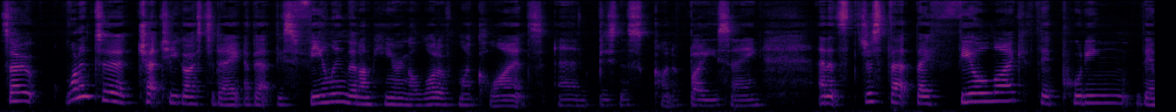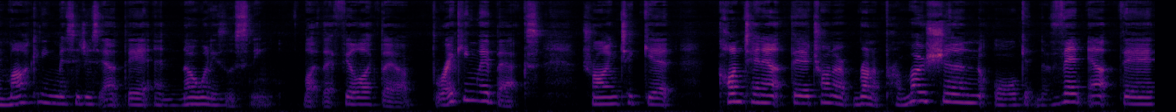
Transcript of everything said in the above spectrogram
So, wanted to chat to you guys today about this feeling that I'm hearing a lot of my clients and business kind of buddies saying and it's just that they feel like they're putting their marketing messages out there and no one is listening. Like they feel like they are breaking their backs trying to get content out there, trying to run a promotion or get an event out there,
